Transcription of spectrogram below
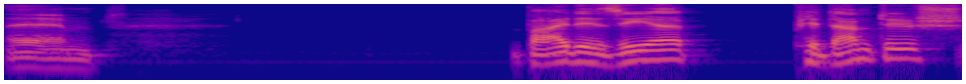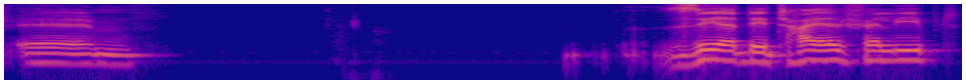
Ähm, beide sehr pedantisch, ähm, sehr detailverliebt.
